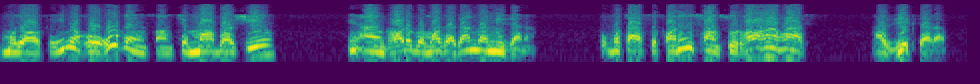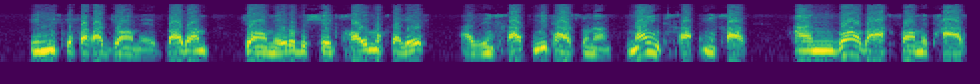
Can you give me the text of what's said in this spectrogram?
مدافعین حقوق انسان که ما باشیم این انگ ها رو به ما زدن و می‌زنن. متاسفانه این سانسورها هم هست از یک طرف. این نیست که فقط جامعه. بعدم جامعه رو به های مختلف از این خط میترسونن. نه این خط, این خط. انواع و اقسام ترس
